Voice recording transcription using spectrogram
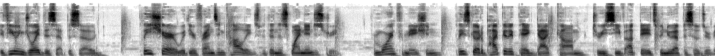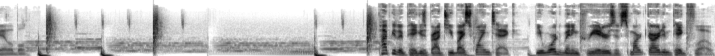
If you enjoyed this episode, please share it with your friends and colleagues within the swine industry. For more information, please go to popularpig.com to receive updates when new episodes are available. Popular Pig is brought to you by SwineTech, the award winning creators of SmartGuard and PigFlow.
